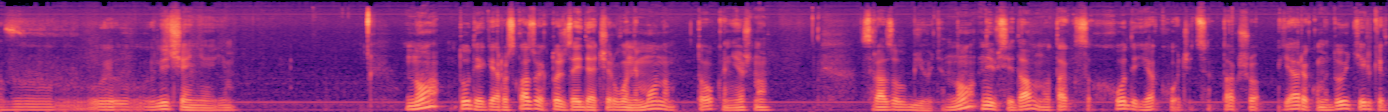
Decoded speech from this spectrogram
в, в ліченні їм. Но тут, як я розказую, як хтось зайде червоним моном, то, звісно, сразу вб'ють. Ну, не всі давно так ходить, як хочеться. Так що я рекомендую тільки в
